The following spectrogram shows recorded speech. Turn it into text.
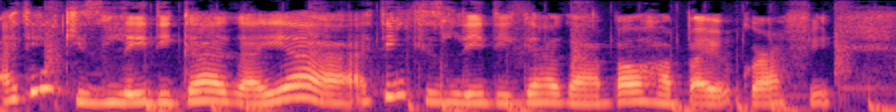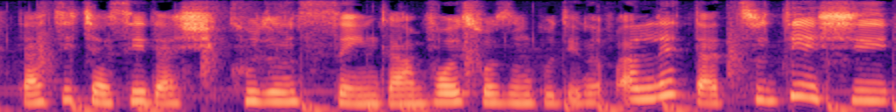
I think it's Lady Gaga. Yeah, I think it's Lady Gaga about her biography. That teacher said that she couldn't sing, her voice wasn't good enough. And later today, she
